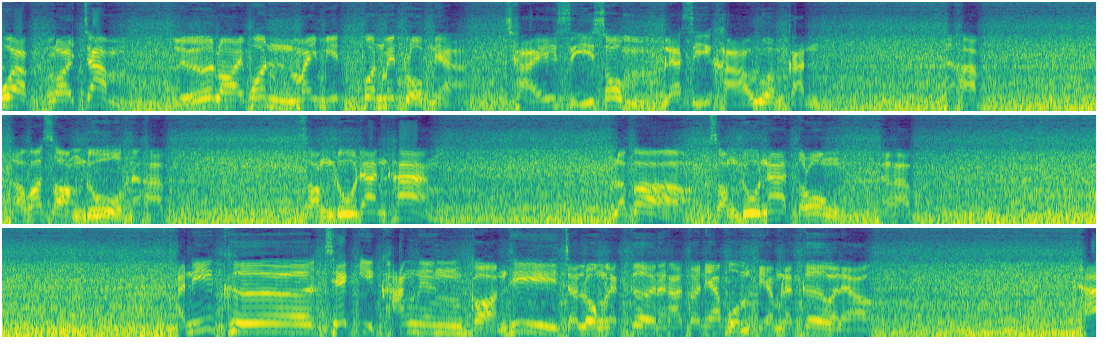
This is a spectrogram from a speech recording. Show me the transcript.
พวกรอยจ้ำหรือรอยพ่นไม่มิดพ่นไม่กลบเนี่ยใช้สีส้มและสีขาวรวมกันนะครับ เราก็ส่องดูนะครับ ส่องดูด้านข้าง แล้วก็ส่องดูหน้าตรงนะครับ อันนี้คือเช็คอีกครั้งหนึ่งก่อนที่จะลงแลกเกอร์นะครับ ตอนนี้ผมเตรียมแลกเกอร์มาแล้ว ถ้า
